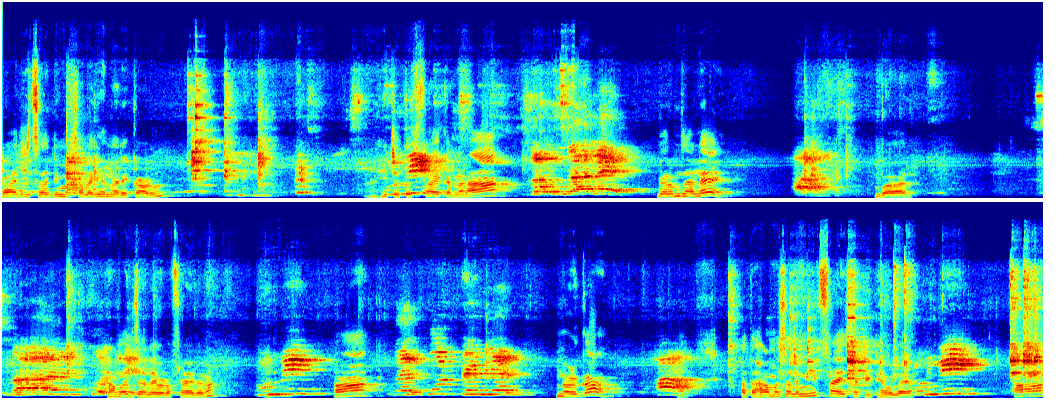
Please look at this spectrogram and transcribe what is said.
भाजीसाठी मसाला घेणार आहे काढून. ह्याच्यातच फ्राय करणार हा? गरम झालंय? बर. हा बस झाला एवढा फ्रायला ना? हा? नळ का? हा. आता हा मसाला मी फ्रायसाठी ठेवलाय. हा.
